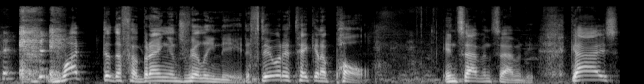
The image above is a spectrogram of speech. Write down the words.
what do the Farbrengens really need? If they would have taken a poll, in 770. Guys,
